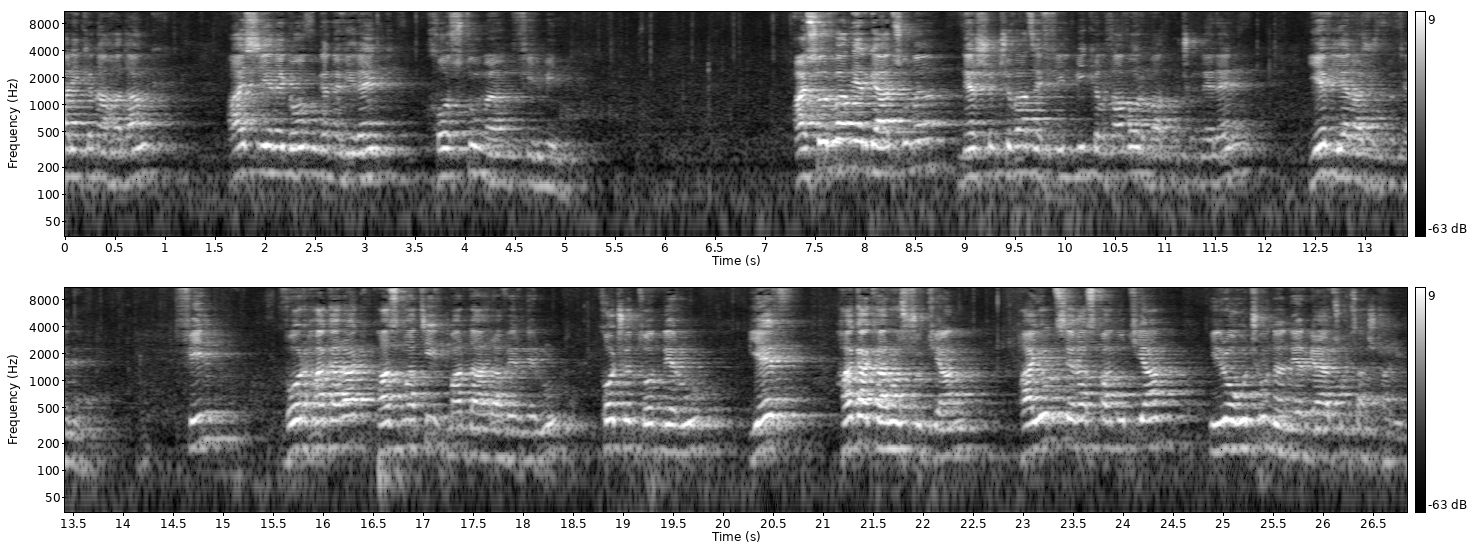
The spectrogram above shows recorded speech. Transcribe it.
արիքնահատանք այս երեկոմ կնվիրենք խոստումը ֆիլմին։ Այսօրվա ներկայացումը ներշնչված է ֆիլմի գլխավոր պատմություններեն եւ երաժշտութենեն։ Ֆիլմ, որ հագարակ բազմաթիվ մարդահրավերներու, խոչընդոտներու եւ հագակարոսչության, հայոց սեղասպանության իրողությունը ներկայացուց աշխարհին։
